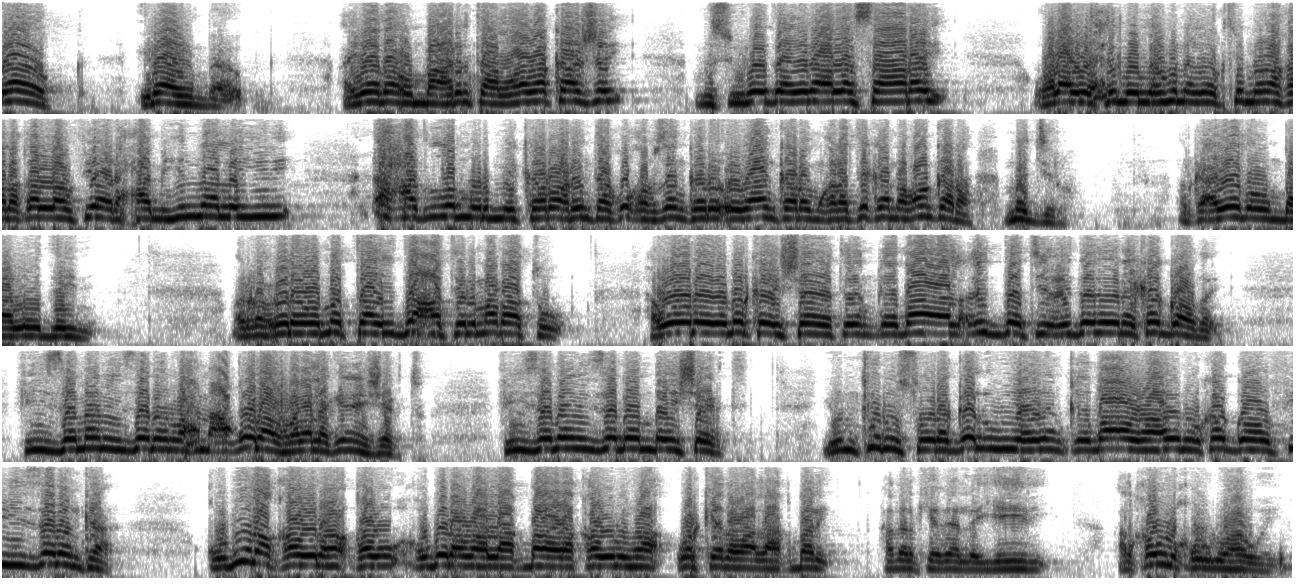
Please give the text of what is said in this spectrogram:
yaa og ilaahi un baa og. Ayada un baa arrintaa looga kaashay mas'uuliyadda ayadaa la saaray walaa yaxilu lahuna an yaktubna ma khalaqa allahu fi arxaamihina la yidhi axad la murmi karo arrintaa ku qabsan karo ogaan karo maqlati ka noqon kara ma jiro. Marka ayada un baa loo deyni marka wuxuu le wamataa idacat ilmaratu haweeneyda markay sheegatay inqidaa alciddati ciddadii inay ka gooday fii zamanin zaman wax macquula raba laakiin inay sheegto. Fii zamanin zaman bay sheegtay. Yumkinu suuragal uu yahay inqidaauhaa inuu ka goo fiihi zamanka. Qubila qubila waa la aqbalaya qawluha warkeeda waa la aqbali hadalkeeda la yeeli. Alqowl qowluha wey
